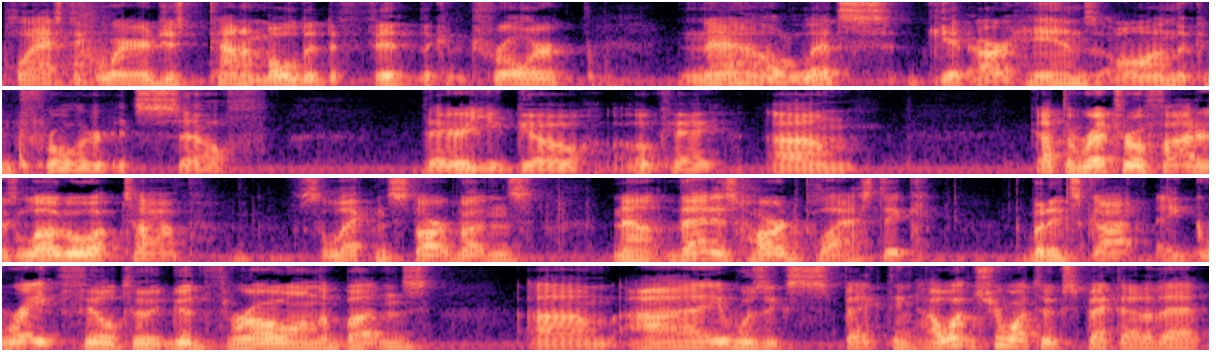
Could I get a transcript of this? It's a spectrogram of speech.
plasticware, just kind of molded to fit the controller. Now let's get our hands on the controller itself. There you go. Okay. Um, got the Retro Fighters logo up top. Select and start buttons. Now that is hard plastic, but it's got a great feel to it. Good throw on the buttons. Um, I was expecting, I wasn't sure what to expect out of that.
